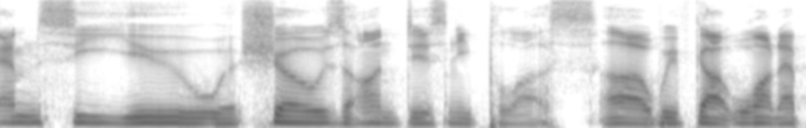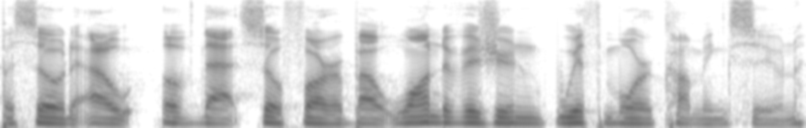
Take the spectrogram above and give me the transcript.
MCU shows on Disney Plus. Uh, we've got one episode out of that so far about WandaVision with more coming soon.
